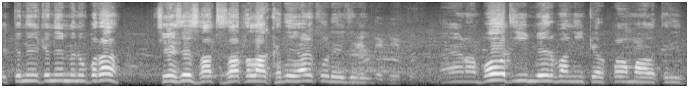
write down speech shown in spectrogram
ਤੇ ਕਿੰਨੇ ਕਿੰਨੇ ਮੈਨੂੰ ਪਤਾ? 6 6 7 7 ਲੱਖ ਦੇ ਆ ਘੋੜੇ ਜਿਹੜੇ। ਬਿਲਕੁਲ ਬਿਲਕੁਲ ਬਹੁਤ ਜੀ ਮਿਹਰਬਾਨੀ, ਕਿਰਪਾ ਮਾਲਕ ਦੀ।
